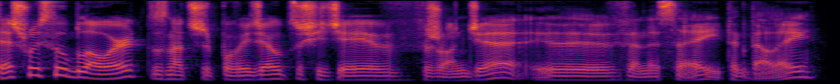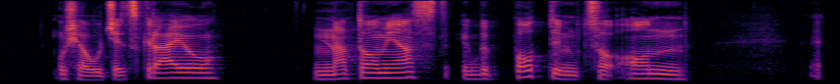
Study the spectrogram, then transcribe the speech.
Też whistleblower, to znaczy powiedział, co się dzieje w rządzie, y, w NSA i tak dalej. Musiał uciec z kraju. Natomiast jakby po tym, co on e,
